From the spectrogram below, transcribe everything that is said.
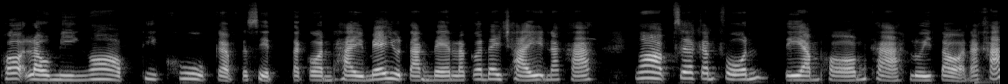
เพราะเรามีงอบที่คู่กับเกษตรกรไทยแม้อยู่ต่างแดนแล้วก็ได้ใช้นะคะ งอบเสื้อกันฝนเตรียมพร้อมค่ะ ลุยต่อนะคะ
